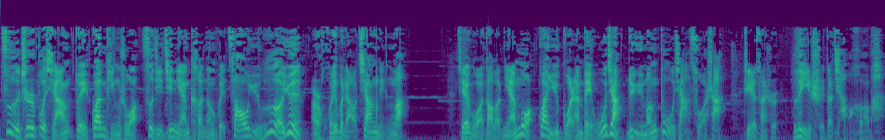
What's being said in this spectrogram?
自知不祥，对关平说自己今年可能会遭遇厄运，而回不了江陵了。结果到了年末，关羽果然被吴将吕蒙部下所杀，这也算是历史的巧合吧。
